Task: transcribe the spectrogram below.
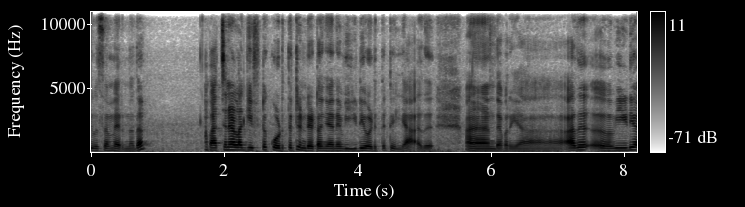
ദിവസം വരുന്നത്. അപ്പോൾ അച്ഛനുള്ള ഗിഫ്റ്റ് കൊടുത്തിട്ടുണ്ട് കേട്ടോ. ഞാൻ വീഡിയോ എടുത്തിട്ടില്ല. അത് എന്താ പറയുക അത് വീഡിയോ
